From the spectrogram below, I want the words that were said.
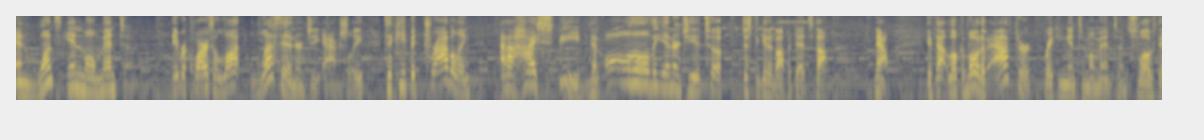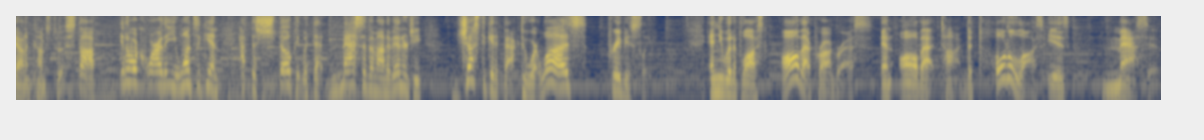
And once in momentum, it requires a lot less energy, actually, to keep it traveling at a high speed than all the energy it took just to get it off a dead stop. Now, if that locomotive, after breaking into momentum, slows down and comes to a stop, it'll require that you once again have to stoke it with that massive amount of energy just to get it back to where it was previously. And you would have lost all that progress and all that time. The total loss is massive.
